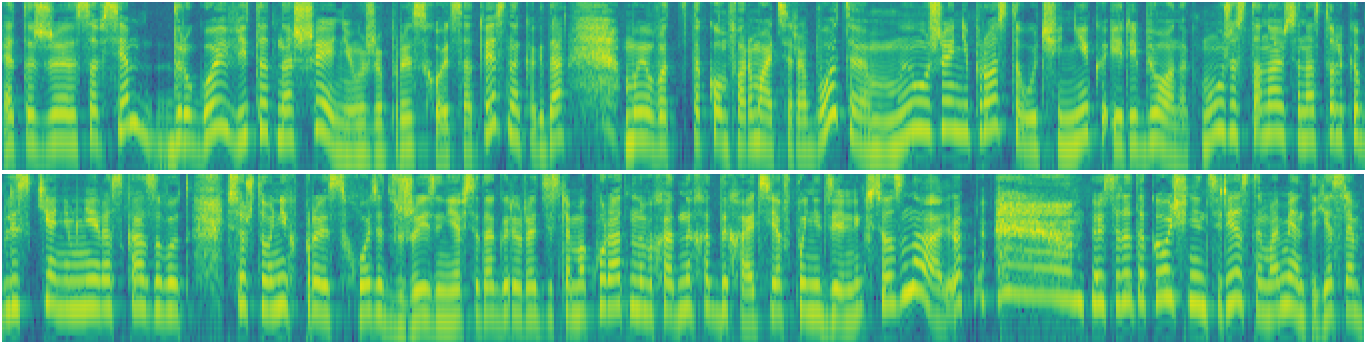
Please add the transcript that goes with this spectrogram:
Это же совсем другой вид отношений уже происходит. Соответственно, когда мы вот в таком формате работаем, мы уже не просто ученик и ребенок, мы уже становимся настолько близки, они мне рассказывают все, что у них происходит в жизни. Я всегда говорю родителям, аккуратно на выходных отдыхайте, я в понедельник все знаю. То есть это такой очень интересный момент. И если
